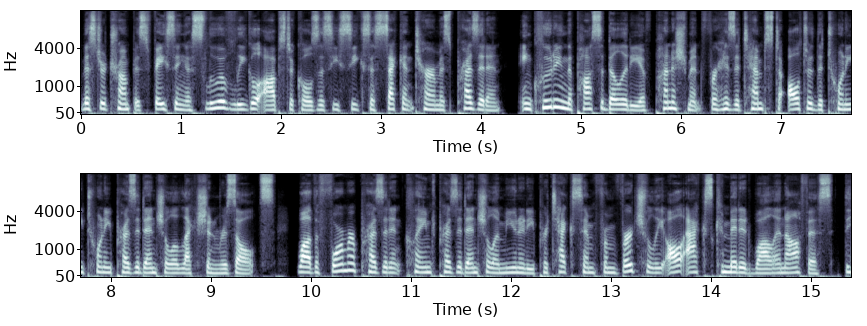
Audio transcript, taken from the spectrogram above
Mr. Trump is facing a slew of legal obstacles as he seeks a second term as president, including the possibility of punishment for his attempts to alter the 2020 presidential election results. While the former president claimed presidential immunity protects him from virtually all acts committed while in office, the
